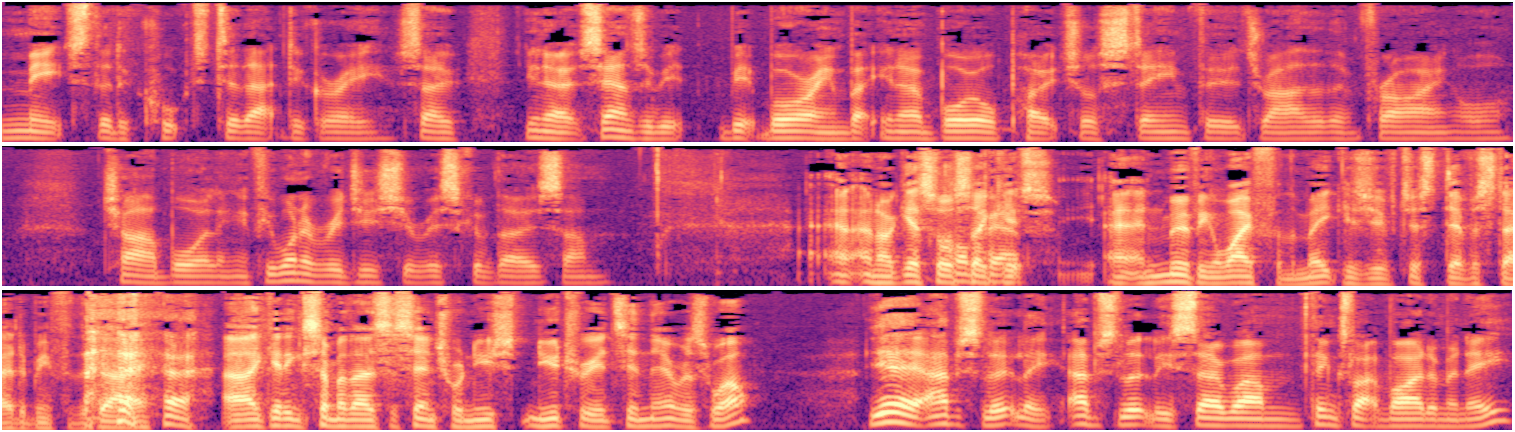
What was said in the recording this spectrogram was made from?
meats that are cooked to that degree. So, you know, it sounds a bit bit boring, but you know, boil, poach, or steam foods rather than frying or char broiling. If you want to reduce your risk of those um, and, and I guess also Compounds. get and moving away from the meat because you've just devastated me for the day. uh, getting some of those essential nu- nutrients in there as well. Yeah, absolutely, absolutely. So um, things like vitamin E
